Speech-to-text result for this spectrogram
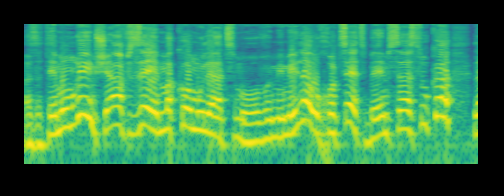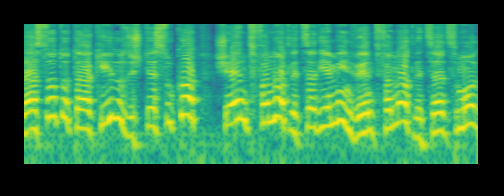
אז אתם אומרים שאף זה מקום הוא לעצמו, וממילא הוא חוצץ באמצע הסוכה, לעשות אותה כאילו זה שתי סוכות שאין דפנות לצד ימין ואין דפנות לצד שמאל.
